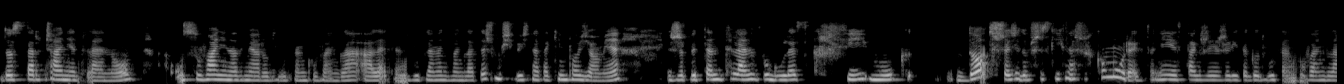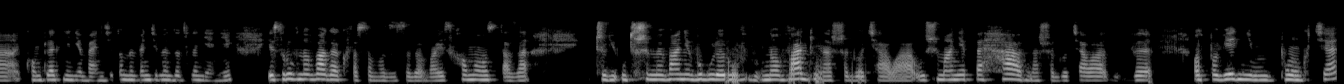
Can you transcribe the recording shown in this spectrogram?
dostarczanie tlenu, usuwanie nadmiaru dwutlenku węgla, ale ten dwutlenek węgla też musi być na takim poziomie, żeby ten tlen w ogóle z krwi mógł dotrzeć do wszystkich naszych komórek. To nie jest tak, że jeżeli tego dwutlenku węgla kompletnie nie będzie, to my będziemy dotlenieni. Jest równowaga kwasowo-zasadowa, jest homeostaza czyli utrzymywanie w ogóle równowagi naszego ciała, utrzymanie pH naszego ciała w odpowiednim punkcie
